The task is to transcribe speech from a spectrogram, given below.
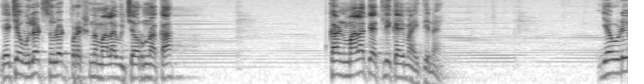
याचे उलट सुलट प्रश्न मला विचारू नका. कारण मला त्यातली काही माहिती नाही. एवढी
